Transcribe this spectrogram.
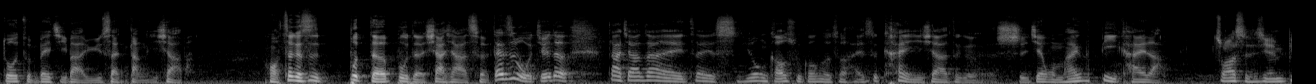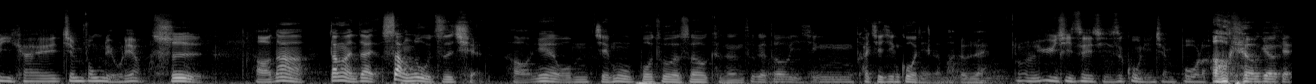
多准备几把雨伞挡一下吧。哦，这个是不得不的下下策。但是我觉得大家在在使用高速公路的时候，还是看一下这个时间，我们还是避开啦，抓时间避开尖峰流量。是，好，那当然在上路之前。好，因为我们节目播出的时候，可能这个都已经快接近过年了嘛，对不对？嗯，预计这一集是过年前播了。OK，OK，OK。Okay, okay, okay.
